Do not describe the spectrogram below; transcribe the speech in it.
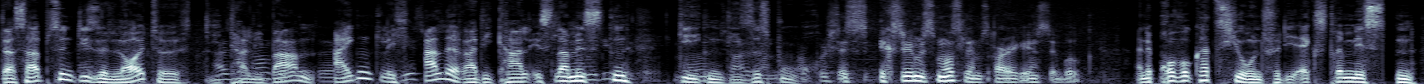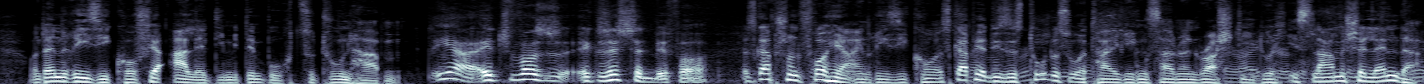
Deshalb sind diese Leute, die Taliban, eigentlich alle Radikal-Islamisten gegen dieses Buch. Eine Provokation für die Extremisten und ein Risiko für alle, die mit dem Buch zu tun haben. Yeah, it was existed before. Es gab schon vorher ein Risiko. Es gab ja dieses Todesurteil gegen Salman Rushdie durch islamische Länder.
